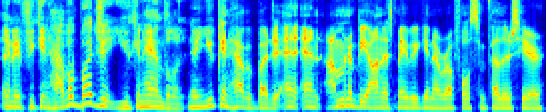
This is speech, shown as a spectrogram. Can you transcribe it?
And if you can have a budget, you can handle it. No, you can have a budget. And, and I'm going to be honest, maybe going to ruffle some feathers here.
